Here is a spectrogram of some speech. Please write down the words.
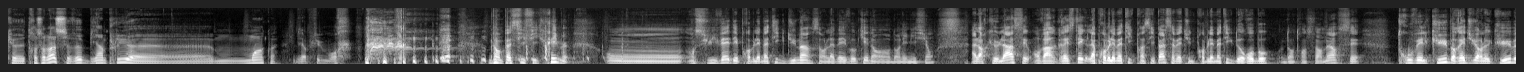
Que Transformers se veut bien plus. euh, moins quoi. bien plus moins. dans Pacific Rim, on, on suivait des problématiques d'humains, ça on l'avait évoqué dans, dans l'émission. Alors que là, c'est, on va rester. La problématique principale, ça va être une problématique de robot dans Transformers. C'est trouver le cube, réduire le cube,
